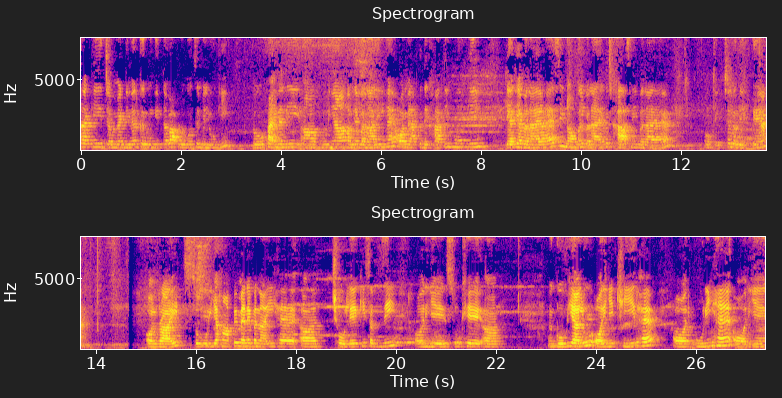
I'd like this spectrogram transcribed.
था कि जब मैं डिनर करूँगी, तब आप लोगों से मिलूँगी। तो फाइनली पूड़ियाँ हमने बना ली हैं और मैं आपको दिखाती हूँ क्या क्या बनाया है? ऐसे नॉर्मल बनाया है, कुछ खास नहीं बनाया है। ओके चलो देखते हैं। ऑल राइट सो यहाँ पे मैंने बनाई है छोले की सब्ज़ी और ये सूखे गोभी आलू और ये खीर है और पूरी है और ये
